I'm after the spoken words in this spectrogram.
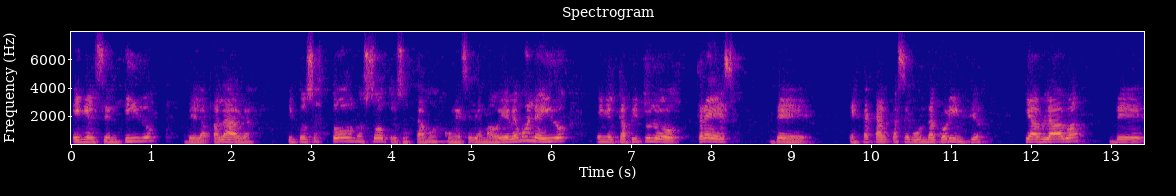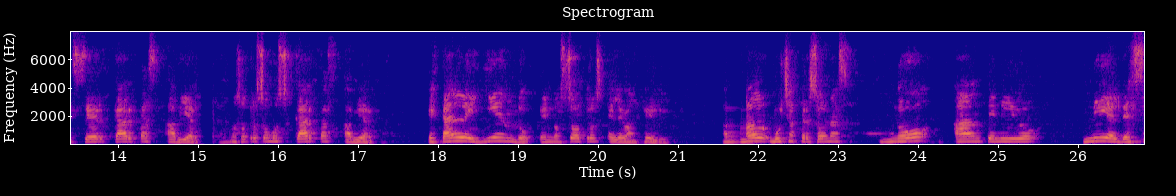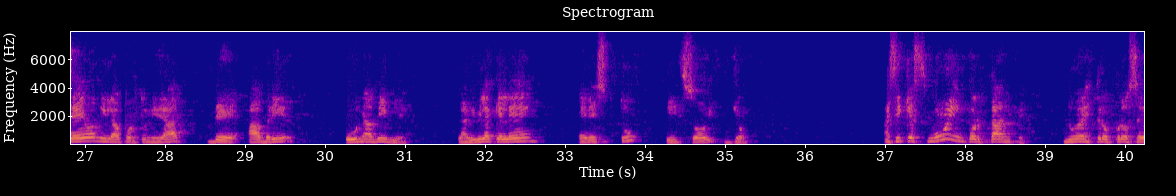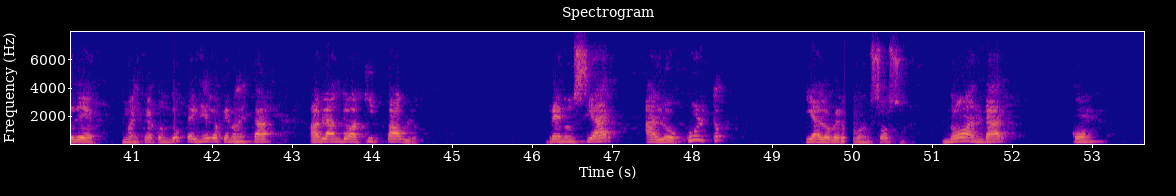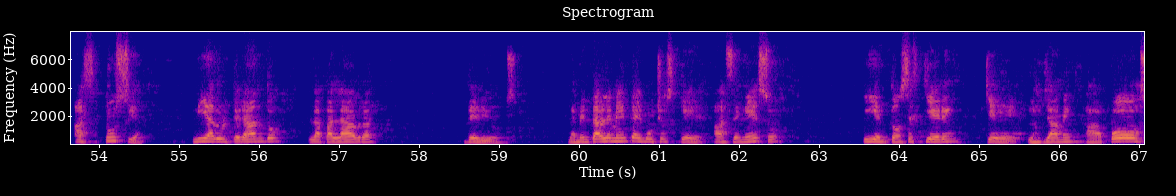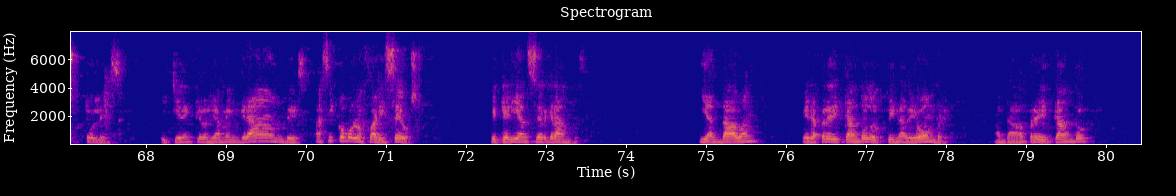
En el sentido de la palabra, entonces todos nosotros estamos con ese llamado. Y habíamos leído en el capítulo 3 de esta carta segunda a Corintios que hablaba de ser cartas abiertas. Nosotros somos cartas abiertas. Están leyendo en nosotros el Evangelio. Amado, muchas personas no han tenido ni el deseo ni la oportunidad de abrir una Biblia. La Biblia que leen eres tú y soy yo. Así que es muy importante nuestro proceder, nuestra conducta, y es lo que nos está hablando aquí Pablo. Renunciar a lo oculto y a lo vergonzoso. No andar con astucia ni adulterando la palabra de Dios. Lamentablemente hay muchos que hacen eso y entonces quieren que los llamen apóstoles, y quieren que los llamen grandes, así como los fariseos, que querían ser grandes. Y andaban, era predicando doctrina de hombre, andaban predicando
